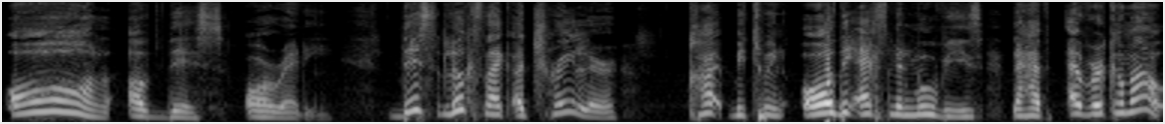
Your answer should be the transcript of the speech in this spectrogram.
all of this already. This looks like a trailer cut between all the X Men movies that have ever come out.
